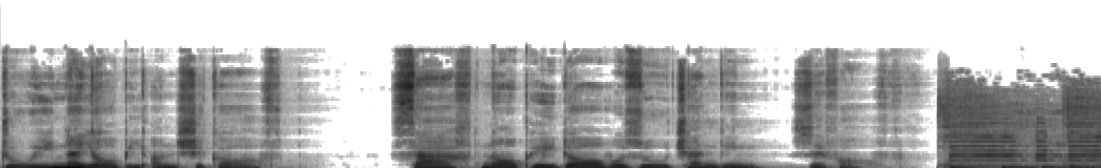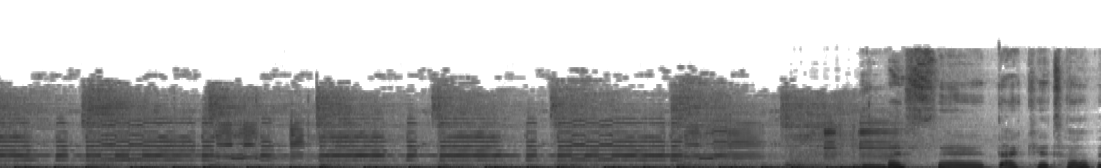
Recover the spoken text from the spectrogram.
جویی نیابی آن شکاف. سخت ناپیدا و زو چندین زفاف. این قصه در کتاب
